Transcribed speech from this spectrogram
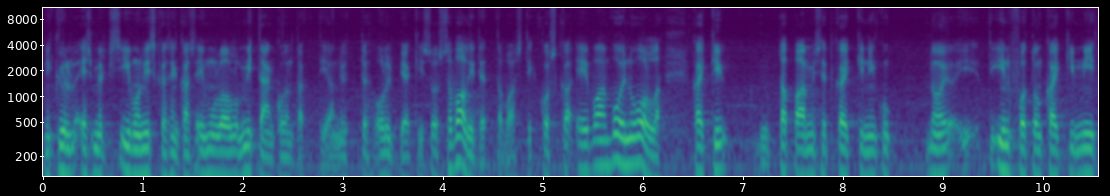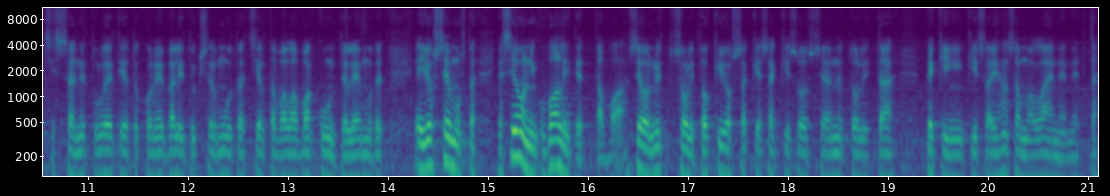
niin kyllä esimerkiksi Ivo Niskasen kanssa ei mulla ollut mitään kontaktia nyt olympiakisoissa valitettavasti, koska ei vaan voinut olla. Kaikki tapaamiset, kaikki niin kuin no, infot on kaikki Miitsissä, ne tulee tietokoneen välityksellä muuta, että siellä tavallaan vaan kuuntelee, mutta ei ole semmoista, ja se on niin kuin valitettavaa. Se, on nyt, se oli Tokiossa kesäkisoissa ja nyt oli tämä Pekingin kisa ihan samanlainen, että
